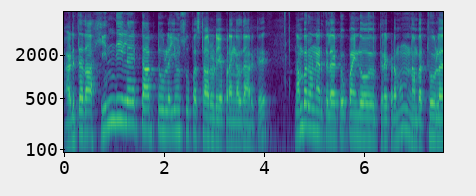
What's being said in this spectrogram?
அடுத்ததாக ஹிந்தியில் டாப் டூலையும் சூப்பர் ஸ்டாருடைய படங்கள் தான் இருக்குது நம்பர் ஒன் இடத்துல டூ பாயிண்ட் ஓ திரைப்படமும் நம்பர் டூவில்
